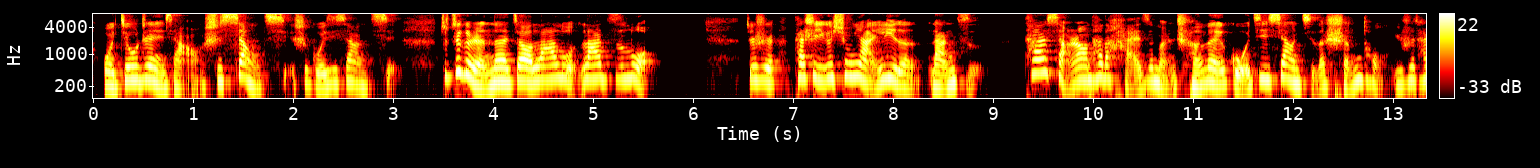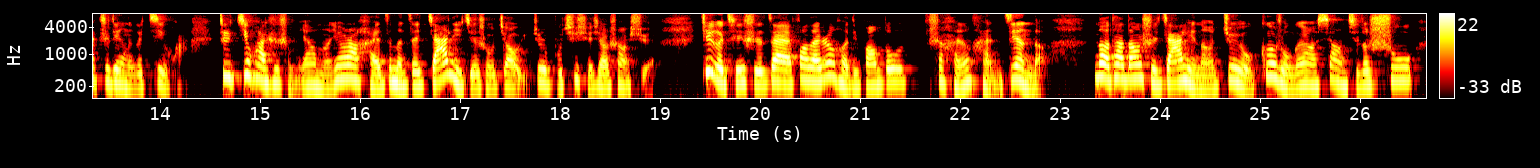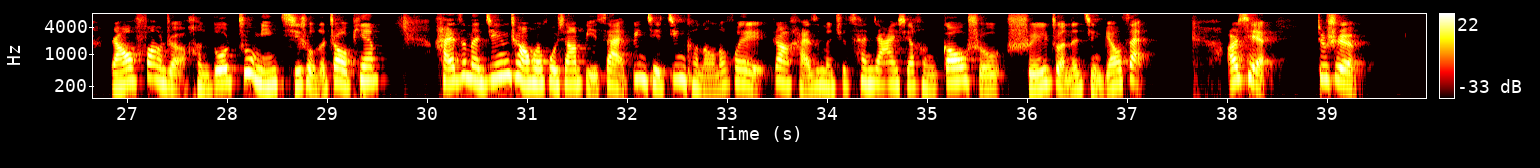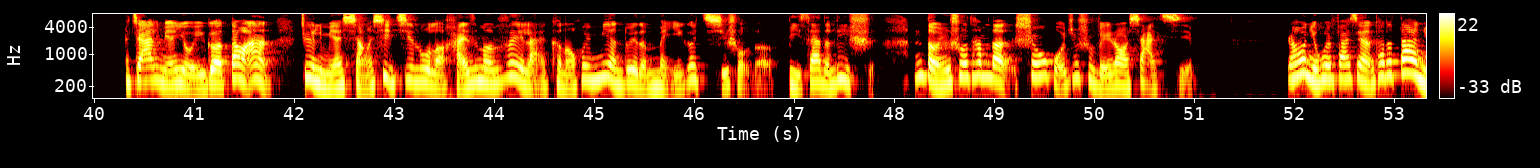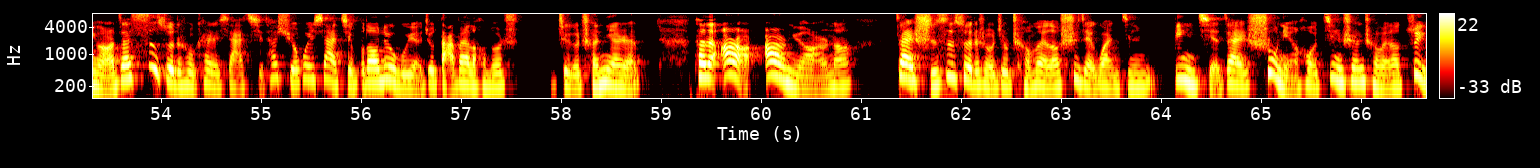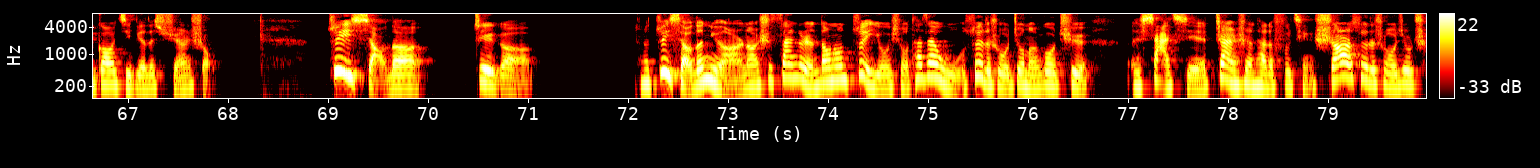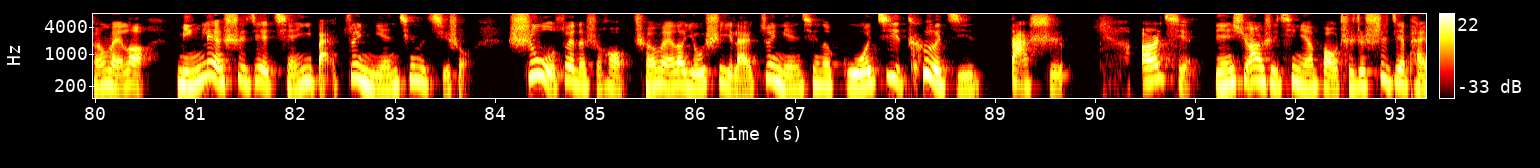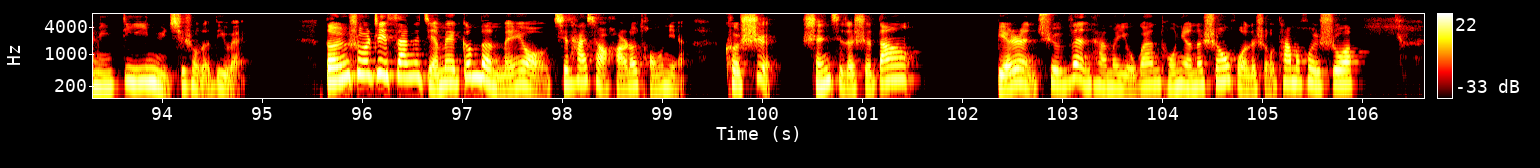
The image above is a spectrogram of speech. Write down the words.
我纠正一下啊，是象棋，是国际象棋。就这个人呢，叫拉洛拉兹洛，就是他是一个匈牙利的男子，他想让他的孩子们成为国际象棋的神童，于是他制定了个计划。这个计划是什么样呢？要让孩子们在家里接受教育，就是不去学校上学。这个其实在放在任何地方都是很罕见的。那他当时家里呢，就有各种各样象棋的书，然后放着很多著名棋手的照片。孩子们经常会互相比赛，并且尽可能的会让孩子们去参加一些很高水水准的锦标赛，而且就是家里面有一个档案，这个里面详细记录了孩子们未来可能会面对的每一个棋手的比赛的历史。你等于说他们的生活就是围绕下棋，然后你会发现他的大女儿在四岁的时候开始下棋，她学会下棋不到六个月就打败了很多这个成年人。他的二二女儿呢，在十四岁的时候就成为了世界冠军，并且在数年后晋升成为了最高级别的选手。最小的这个，那最小的女儿呢，是三个人当中最优秀。她在五岁的时候就能够去呃下棋战胜她的父亲，十二岁的时候就成为了名列世界前一百最年轻的棋手，十五岁的时候成为了有史以来最年轻的国际特级。大师，而且连续二十七年保持着世界排名第一女棋手的地位，等于说这三个姐妹根本没有其他小孩的童年。可是神奇的是，当别人去问他们有关童年的生活的时候，他们会说，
